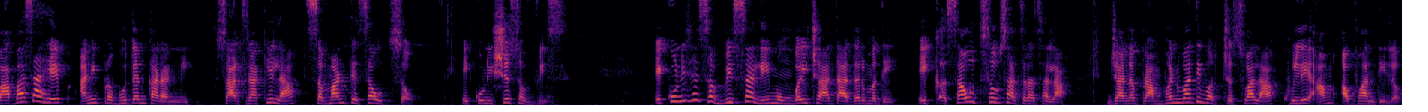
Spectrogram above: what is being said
बाबासाहेब आणि प्रबोधनकारांनी साजरा केला समानतेचा उत्सव एकोणीसशे सव्वीस. एकोणीसशे सव्वीस साली मुंबईच्या दादरमध्ये एक असा उत्सव साजरा झाला ज्यानं ब्राह्मणवादी वर्चस्वाला खुलेआम आव्हान दिलं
